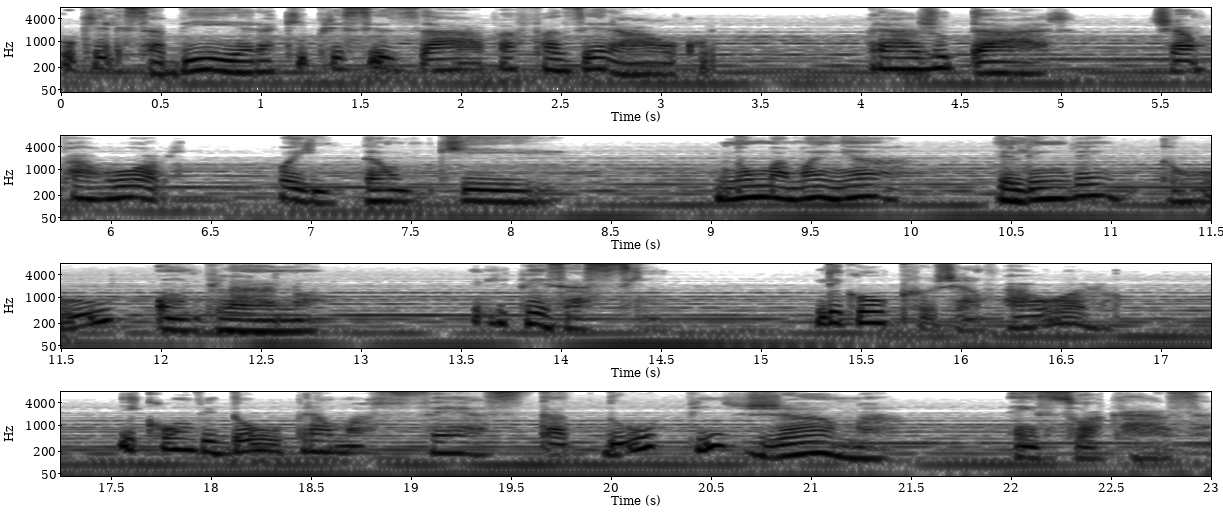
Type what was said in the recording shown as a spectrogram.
O que ele sabia era que precisava fazer algo para ajudar Giampaolo. Foi então que, numa manhã, ele inventou um plano. Ele fez assim: ligou para o Giampaolo e convidou para uma festa do pijama em sua casa.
